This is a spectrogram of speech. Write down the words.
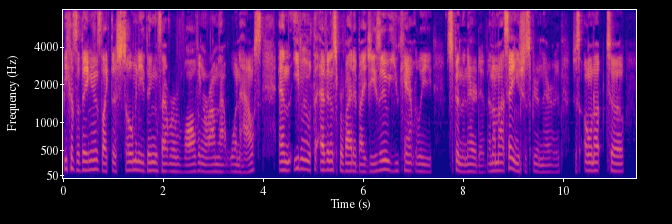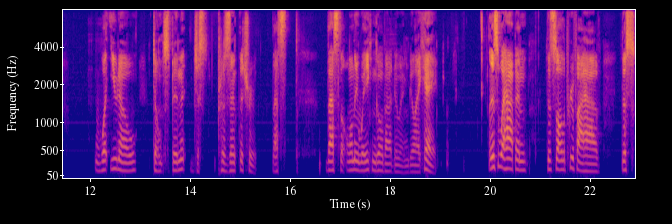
because the thing is like there's so many things that were revolving around that one house and even with the evidence provided by Jisoo you can't really spin the narrative. And I'm not saying you should spin the narrative. Just own up to what you know. Don't spin it. Just present the truth. That's that's the only way you can go about doing. Be like, hey, this is what happened. This is all the proof I have. This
